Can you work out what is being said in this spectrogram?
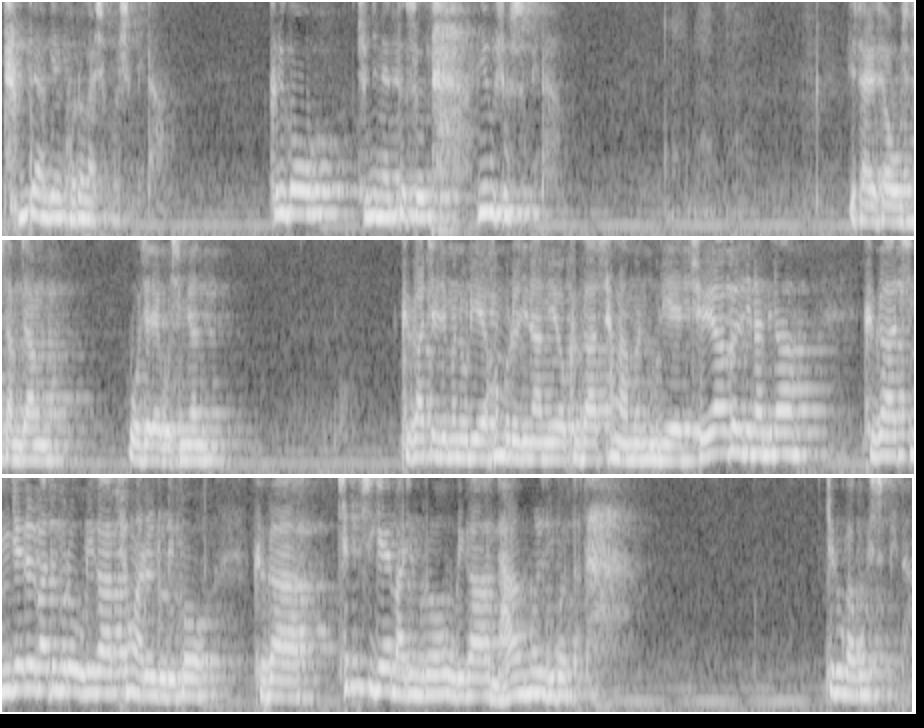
담대하게 걸어가신 것입니다. 그리고 주님의 뜻을 다 이루셨습니다. 이사에서 53장 5절에 보시면 그가 찔림은 우리의 허물을 인하며 그가 상함은 우리의 죄악을 인함이라 그가 징계를 받음으로 우리가 평화를 누리고 그가 채찍에 맞음으로 우리가 나음을 입었도다. 기록하고 있습니다.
